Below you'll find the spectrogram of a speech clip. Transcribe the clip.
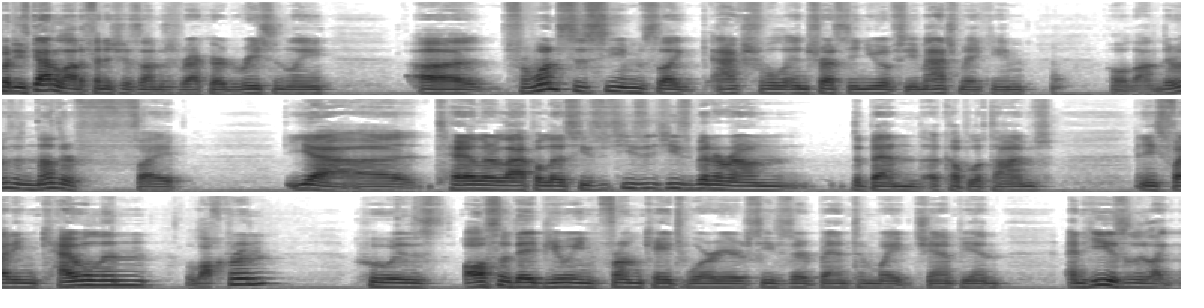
but he's got a lot of finishes on his record recently. Uh, for once, this seems like actual interest in UFC matchmaking. Hold on, there was another fight. Yeah, uh, Taylor Lapilus. He's he's he's been around the bend a couple of times, and he's fighting Caolan Loughran, who is also debuting from Cage Warriors. He's their bantamweight champion, and he is like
